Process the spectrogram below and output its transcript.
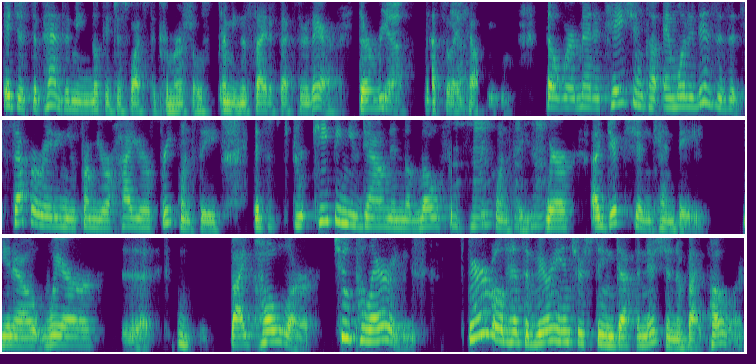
it just depends i mean look at just watch the commercials i mean the side effects are there they're real yeah. that's what yeah. i tell people so where meditation co- and what it is is it's separating you from your higher frequency it's keeping you down in the low mm-hmm. frequencies mm-hmm. where addiction can be you know where uh, bipolar two polarities Spirit World has a very interesting definition of bipolar.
